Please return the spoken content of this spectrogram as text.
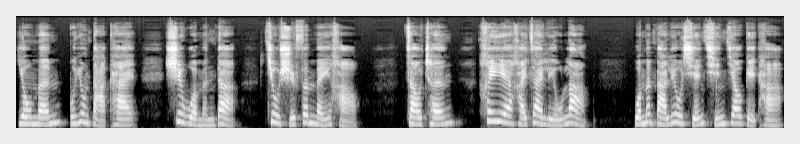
有门不用打开，是我们的，就十分美好。早晨，黑夜还在流浪，我们把六弦琴交给他，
